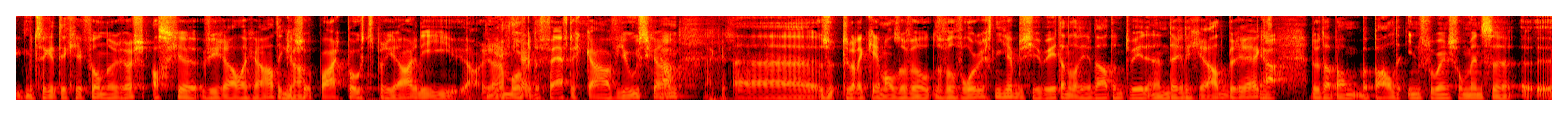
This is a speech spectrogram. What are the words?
ik moet zeggen, het geeft wel een rush als je viraal gaat. Ik Ja. heb zo'n paar posts per jaar die ja, ruim over gek. de 50k views gaan. Ja. Eh, terwijl ik helemaal zoveel, zoveel volgers niet heb. Dus je weet dan dat je inderdaad een tweede en een derde graad bereikt. Doordat dan bepaalde influential mensen eh,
